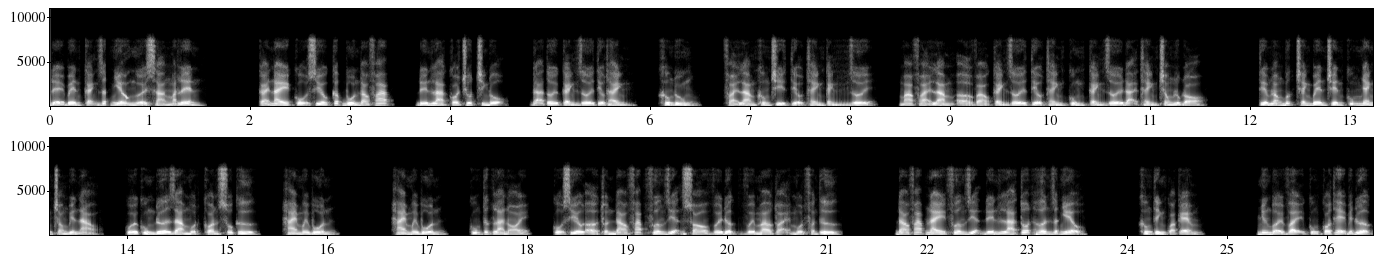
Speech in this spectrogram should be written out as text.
đệ bên cạnh rất nhiều người sáng mắt lên. Cái này cổ siêu cấp bốn đao pháp đến là có chút trình độ đã tới cảnh giới tiểu thành không đúng phải làm không chỉ tiểu thành cảnh giới mà phải làm ở vào cảnh giới tiểu thành cùng cảnh giới đại thành trong lúc đó. Tiềm long bức tranh bên trên cũng nhanh chóng biến ảo cuối cùng đưa ra một con số cư 24. 24, cũng tức là nói cổ siêu ở thuần đao pháp phương diện so với được với mao toại một phần tư. Đao pháp này phương diện đến là tốt hơn rất nhiều. Không tính quá kém. Nhưng bởi vậy cũng có thể biết được,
